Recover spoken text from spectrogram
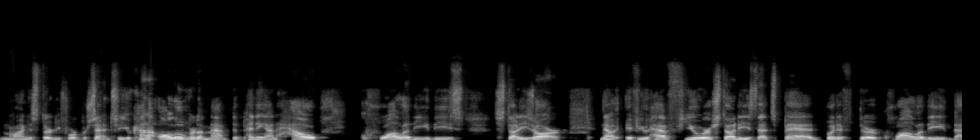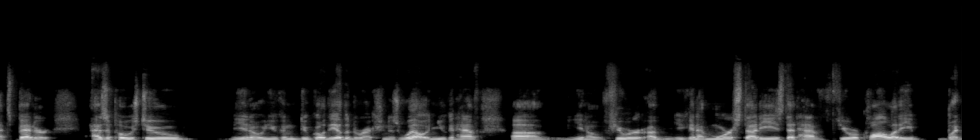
minus 34% so you're kind of all over the map depending on how quality these studies are. Now if you have fewer studies that's bad but if they're quality that's better as opposed to you know you can do go the other direction as well and you can have uh, you know fewer uh, you can have more studies that have fewer quality but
